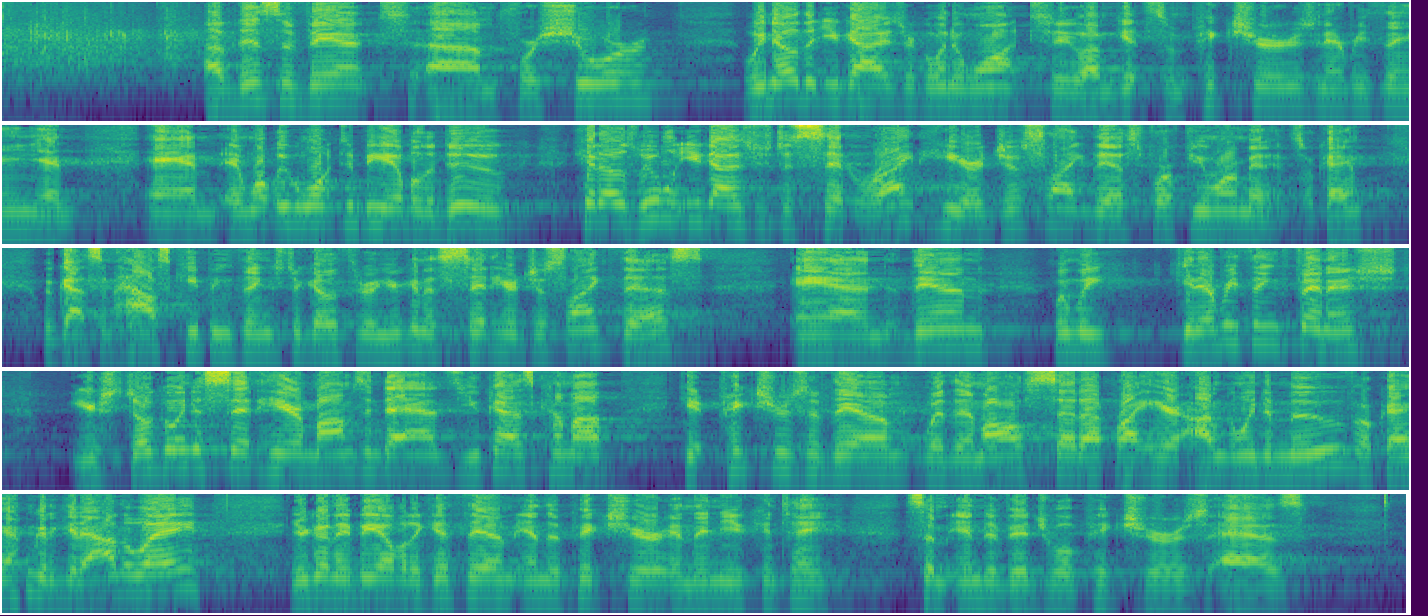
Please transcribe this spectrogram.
of this event um, for sure. We know that you guys are going to want to um, get some pictures and everything, and, and, and what we want to be able to do, kiddos, we want you guys just to sit right here, just like this, for a few more minutes, okay? We've got some housekeeping things to go through. You're going to sit here just like this, and then when we get everything finished, you're still going to sit here, moms and dads. You guys come up, get pictures of them with them all set up right here. I'm going to move, okay? I'm going to get out of the way. You're going to be able to get them in the picture, and then you can take some individual pictures as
